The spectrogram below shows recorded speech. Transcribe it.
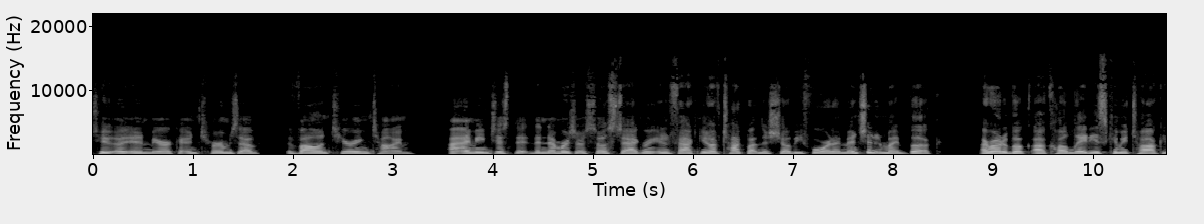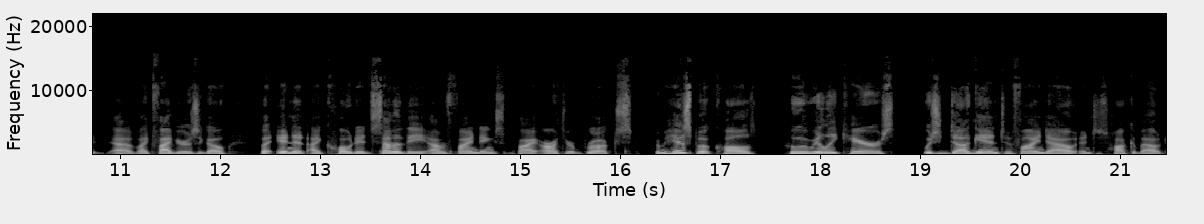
to uh, in America in terms of the volunteering time. I, I mean, just the, the numbers are so staggering. in fact, you know, I've talked about in the show before, and I mentioned in my book. I wrote a book uh, called "Ladies Can We Talk" uh, like five years ago, but in it I quoted some of the um, findings by Arthur Brooks from his book called "Who Really Cares." which dug in to find out and to talk about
